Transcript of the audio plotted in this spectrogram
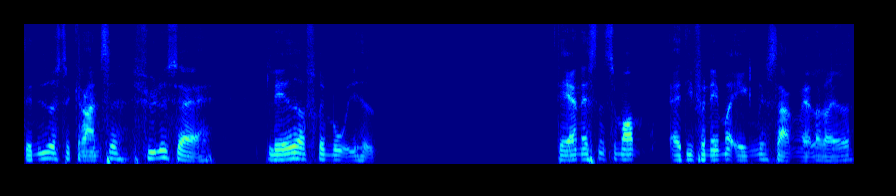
den yderste grænse, fyldes af glæde og frimodighed. Det er næsten som om, at de fornemmer englesangen allerede.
